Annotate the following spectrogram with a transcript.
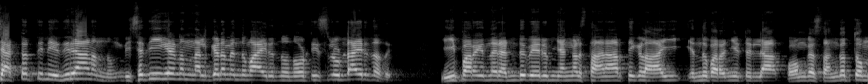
ചട്ടത്തിനെതിരാണെന്നും വിശദീകരണം നൽകണമെന്നുമായിരുന്നു നോട്ടീസിലുണ്ടായിരുന്നത്. ഈ പറയുന്ന രണ്ടുപേരും ഞങ്ങൾ സ്ഥാനാർത്ഥികളായി എന്ന് പറഞ്ഞിട്ടില്ല കോൺഗ്രസ് അംഗത്വം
